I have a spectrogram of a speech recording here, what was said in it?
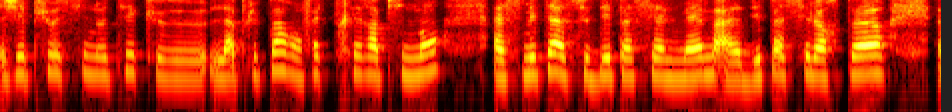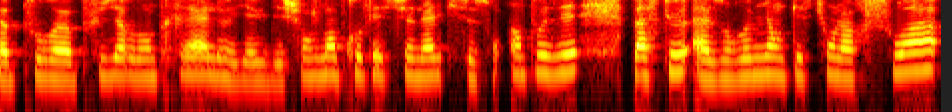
j'ai pu aussi noter que la plupart, en fait, très rapidement, elles se mettaient à se dépasser elles-mêmes, à dépasser leurs peurs. Euh, pour euh, plusieurs d'entre elles, il y a eu des changements professionnels qui se sont imposés parce que elles ont remis en question leur choix,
